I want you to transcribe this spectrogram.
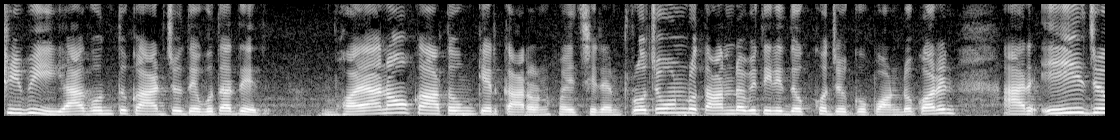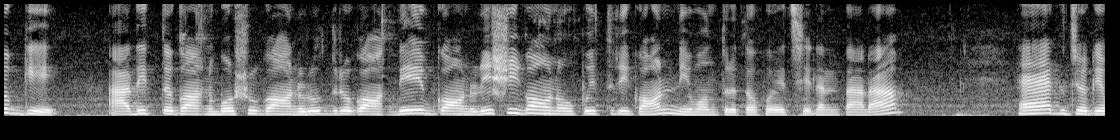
শিবই আগন্তুক আর্য দেবতাদের ভয়ানক আতঙ্কের কারণ হয়েছিলেন। প্রচণ্ড তাণ্ডবে তিনি দক্ষযজ্ঞ পণ্ড করেন আর এই যজ্ঞে আদিত্যগণ, বসুগণ, রুদ্রগণ, দেবগণ, ঋষিগণ ও পিতৃগণ নিমন্ত্রিত হয়েছিলেন। তারা একযোগে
